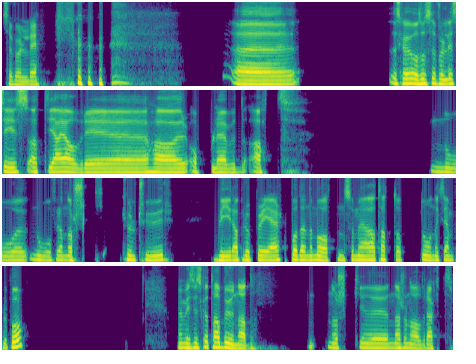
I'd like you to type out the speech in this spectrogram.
Selvfølgelig. uh, det skal jo også selvfølgelig sies at jeg aldri har opplevd at noe, noe fra norsk kultur blir appropriert på denne måten som jeg har tatt opp noen eksempler på. Men hvis vi skal ta bunad, norsk eh, nasjonaldrakt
